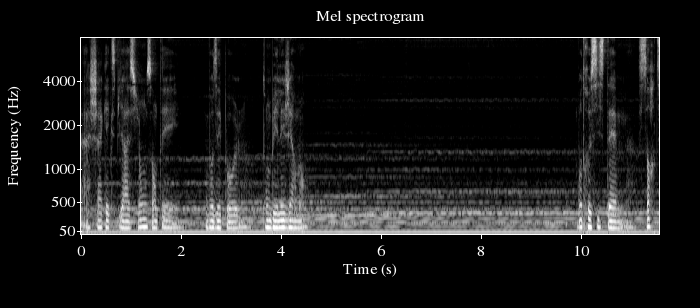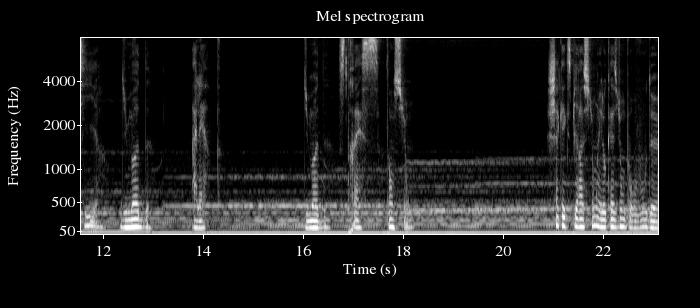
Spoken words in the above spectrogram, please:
À chaque expiration, sentez vos épaules tomber légèrement. Votre système sortir du mode alerte, du mode stress, tension. Chaque expiration est l'occasion pour vous de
